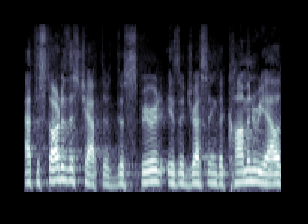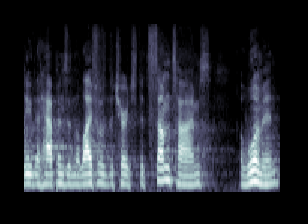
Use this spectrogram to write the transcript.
at the start of this chapter, the Spirit is addressing the common reality that happens in the life of the church that sometimes a woman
